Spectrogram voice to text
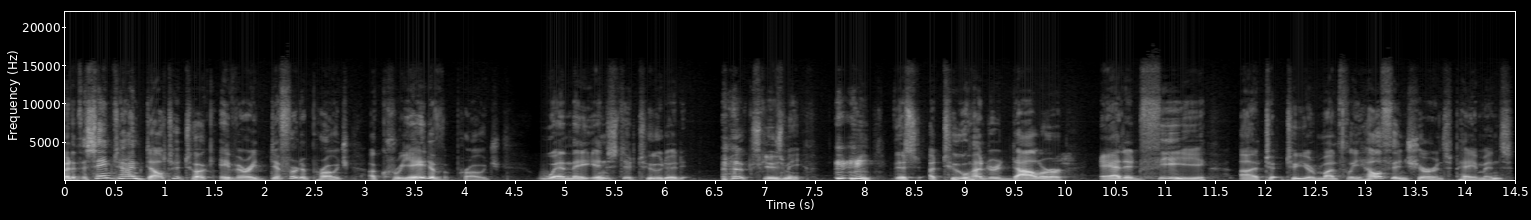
But at the same time, Delta took a very different approach, a creative approach, when they instituted, excuse me, this a two hundred dollar added fee uh, to, to your monthly health insurance payments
